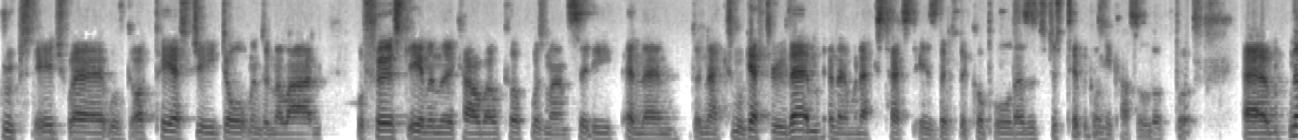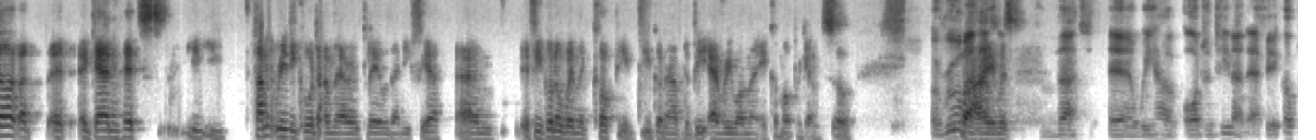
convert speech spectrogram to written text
group stage where we've got PSG, Dortmund, and Milan. Our first game in the Carabao Cup was Man City, and then the next we'll get through them, and then the next test is the, the cup holders. As it's just typical Newcastle luck. But um, no, that, it, again, it's you, you can't really go down there and play with any fear. Um, if you're going to win the cup, you, you're going to have to beat everyone that you come up against. So A rumor Well, has it it was- that uh, we have Argentina in the FA Cup.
